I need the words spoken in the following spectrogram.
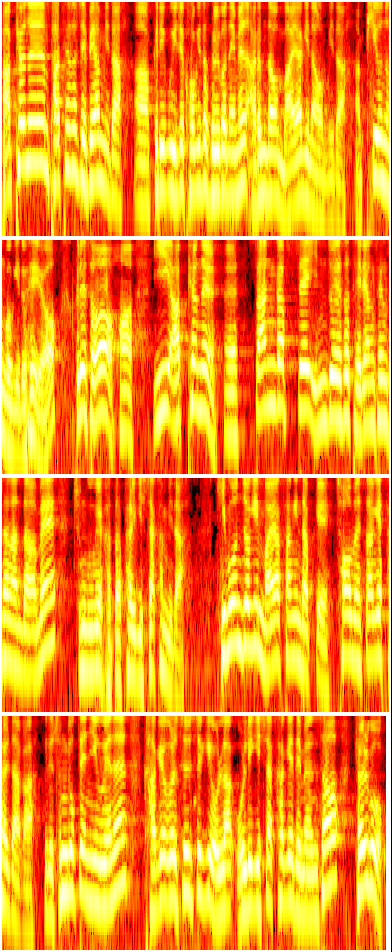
아편은 밭에서 재배합니다. 아, 그리고 이제 거기서 긁어내면 아름다운 마약이 나옵니다. 아, 피우는 거기도 해요. 그래서 어, 이 아편을 에, 싼 값에 인도에서 대량 생산한 다음에 중국에 갖다 팔기 시작합니다. 기본적인 마약 상인답게 처음에 싸게 팔다가 그리고 중독된 이후에는 가격을 슬슬기 올라, 올리기 시작하게 되면서 결국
